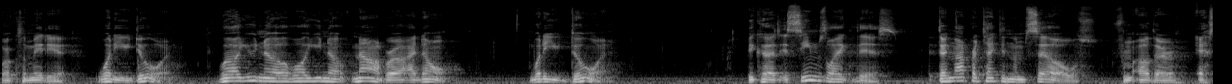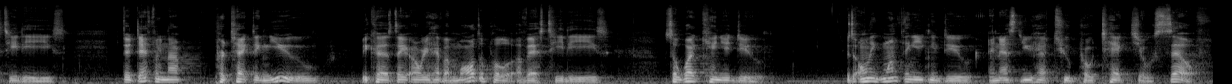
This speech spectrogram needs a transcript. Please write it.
or chlamydia? What are you doing? Well, you know, well, you know, nah, bro, I don't. What are you doing? Because it seems like this they're not protecting themselves from other STDs. They're definitely not protecting you because they already have a multiple of STDs. So, what can you do? There's only one thing you can do, and that's you have to protect yourself.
